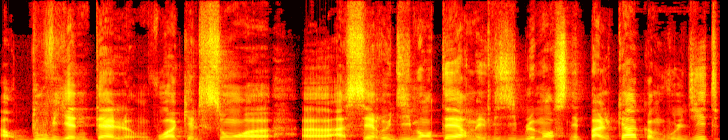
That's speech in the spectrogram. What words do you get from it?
alors d'où viennent-elles? On voit qu'elles sont euh, assez rudimentaires, mais visiblement ce n'est pas le cas, comme vous le dites.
